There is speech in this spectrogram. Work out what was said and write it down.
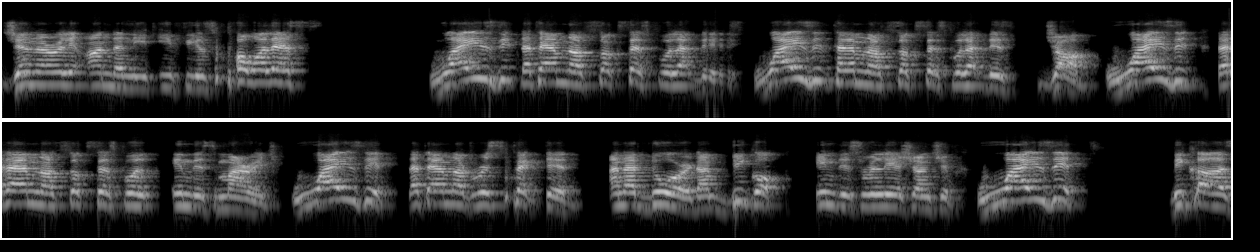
generally underneath, he feels powerless. Why is it that I am not successful at this? Why is it that I'm not successful at this job? Why is it that I am not successful in this marriage? Why is it that I am not respected and adored and big up in this relationship? Why is it? because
